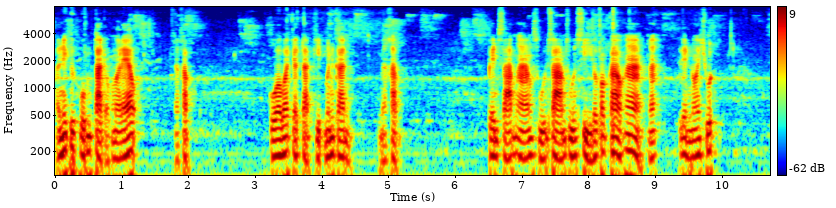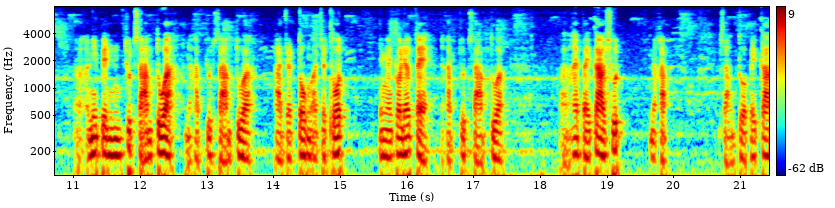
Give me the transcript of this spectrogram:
อันนี้คือผมตัดออกมาแล้วนะครับ กลัวว่าจะตัดผิดเหมือนกันนะครับ เป็นสามหางศูนย์สามศูนย์สี่แล้วก็เก้าห้านะ เล่นน้อยชุด อันนี้เป็นชุดสามตัวนะครับ ชุดสามตัวอาจจะตรงอาจจะตดยังไงก็แล้วแต่นะครับ ชุดสามตัวให้ไปเก้าชุดนะครับสามตัวไปเก้า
